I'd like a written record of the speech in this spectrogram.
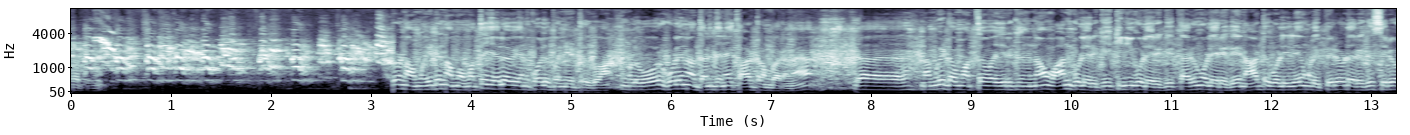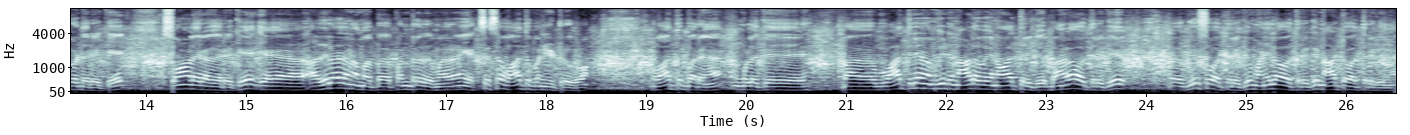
பார்த்துக்கோங்க ப்ரோ நம்மக்கிட்ட நம்ம மொத்தம் ஏழு வகையான கோழி பண்ணிட்டு இருக்கோம். உங்களுக்கு ஒவ்வொரு கோழியும் நான் தனித்தனியாக காட்டுறேன் பாருங்க. அஹ் நம்மக்கிட்ட மொத்த இருக்குங்கன்னா வான்கோழி இருக்குது கினிக்கோழி இருக்குது கருங்கோழி இருக்குது நாட்டுக்கோழிலே உங்களுக்கு பெருவோட இருக்குது சிறுவோட இருக்குது சோனாலி ரகம் இருக்குது அதில் நம்ம இப்போ பண்ணுறது எக்ஸஸாக வாத்து பண்ணிட்டு இருக்கோம். வாத்து பாருங்கள் உங்களுக்கு வாத்துலேயே நம்மக்கிட்ட நாலு வகையான வாத்து இருக்குது பங்களா வாத்து இருக்குது கூசு வாத்து இருக்குது மணிலா வாத்து இருக்குது நாட்டு வாத்து இருக்குங்க.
